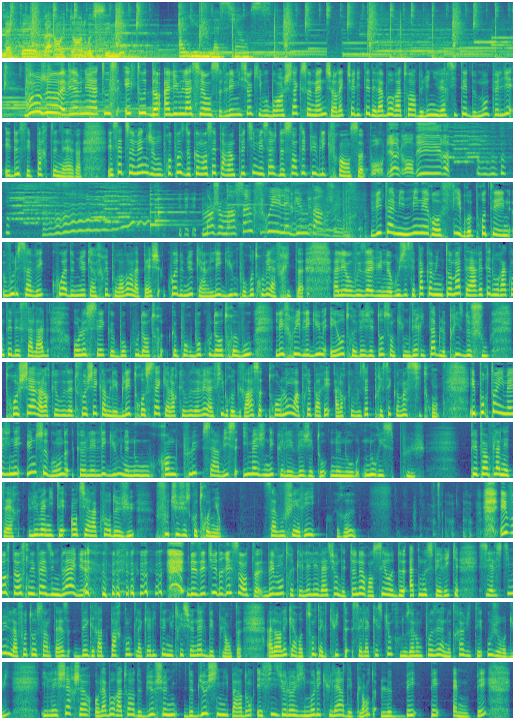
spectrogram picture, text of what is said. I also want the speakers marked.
Speaker 1: La Terre va entendre ces mots.
Speaker 2: Allume la science.
Speaker 3: Bonjour et bienvenue à tous et toutes dans Allume la science, l'émission qui vous branche chaque semaine sur l'actualité des laboratoires de l'Université de Montpellier et de ses partenaires. Et cette semaine, je vous propose de commencer par un petit message de Santé publique France.
Speaker 4: Pour bien grandir,
Speaker 5: Mange au moins 5 fruits et légumes par jour.
Speaker 3: Vitamines, minéraux, fibres, protéines, vous le savez, quoi de mieux qu'un fruit pour avoir la pêche Quoi de mieux qu'un légume pour retrouver la frite Allez, on vous a vu, ne rougissez pas comme une tomate et arrêtez de vous raconter des salades. On le sait que, beaucoup que pour beaucoup d'entre vous, les fruits, légumes et autres végétaux sont une véritable prise de chou. Trop cher alors que vous êtes fauché comme les blés, trop sec alors que vous avez la fibre grasse, trop long à préparer alors que vous êtes pressé comme un citron. Et pourtant, imaginez une seconde que les légumes ne nous rendent plus service, imaginez que les végétaux ne nous nourrissent plus. Pépin planétaire, l'humanité entière à court de jus, foutu jusqu'au trognon. Ça vous fait rire et pourtant, ce n'est pas une blague. des études récentes démontrent que l'élévation des teneurs en CO2 atmosphérique, si elle stimule la photosynthèse, dégrade par contre la qualité nutritionnelle des plantes. Alors les carottes sont-elles cuites? C'est la question que nous allons poser à notre invité aujourd'hui. Il est chercheur au laboratoire de biochimie, et physiologie moléculaire des plantes, le BPMP,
